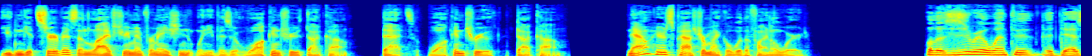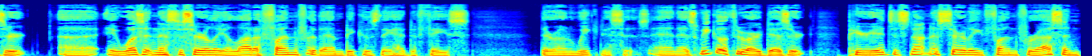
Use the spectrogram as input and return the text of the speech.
You can get service and live stream information when you visit walkintruth.com. That's walkintruth.com. Now, here's Pastor Michael with a final word. Well, as Israel went through the desert uh, it wasn't necessarily a lot of fun for them because they had to face their own weaknesses. And as we go through our desert periods, it's not necessarily fun for us. And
